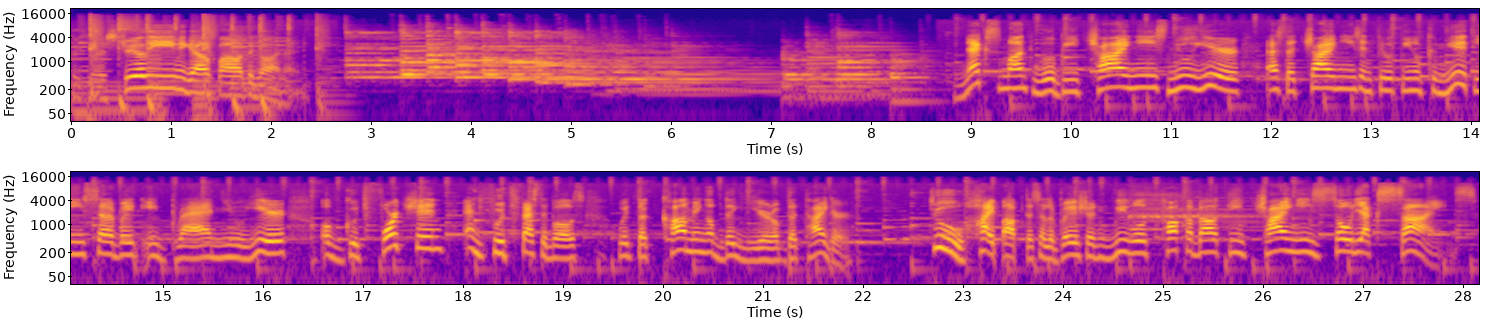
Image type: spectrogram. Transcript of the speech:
with yours truly, Miguel Pautagonan. Next month will be Chinese New Year as the Chinese and Filipino community celebrate a brand new year of good fortune and food festivals with the coming of the Year of the Tiger. To hype up the celebration, we will talk about the Chinese zodiac signs.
